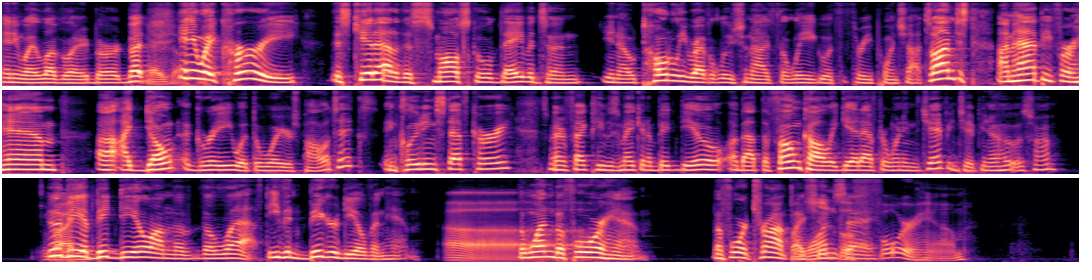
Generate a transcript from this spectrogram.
anyway, love Larry Bird. But Yeah, awesome. anyway, Curry, this kid out of this small school, Davidson, you know, totally revolutionized the league with the three point shot. So I'm just, I'm happy for him. Uh, I don't agree with the Warriors' politics, including Steph Curry. As a matter of fact, he was making a big deal about the phone call he get after winning the championship. You know who it was from? It would be a big deal on the, the left, even bigger deal than him. Uh, The one before him, before Trump, I the should one say. before him.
